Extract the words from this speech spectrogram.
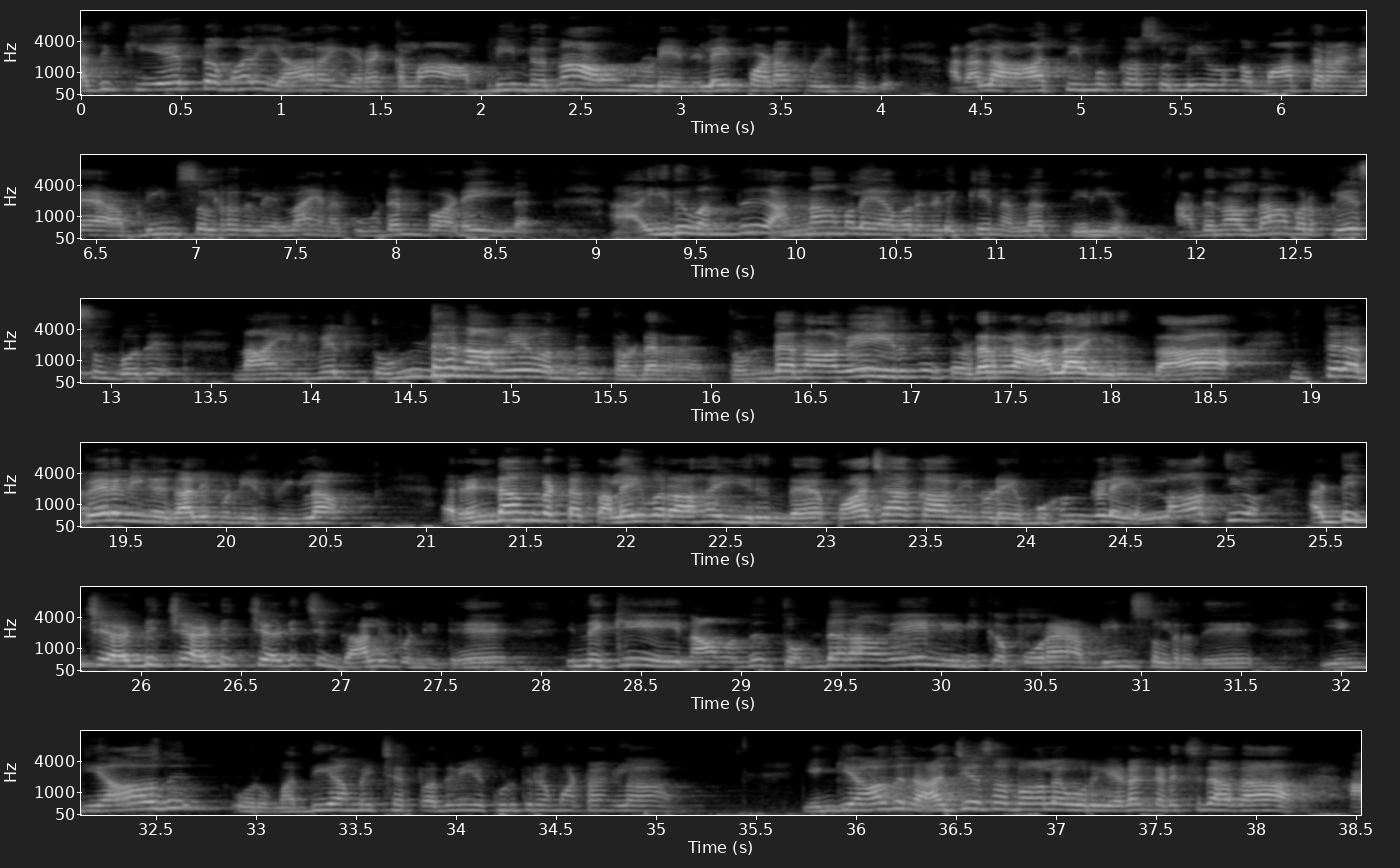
அதுக்கு ஏற்ற மாதிரி யாரை இறக்கலாம் அப்படின்றது தான் அவங்களுடைய நிலைப்பாடாக போயிட்டுருக்கு. அதனால் அதிமுக சொல்லி இவங்க மாற்றுறாங்க அப்படின்னு சொல்கிறதுல எல்லாம் எனக்கு உடன்பாடே இல்லை. இது வந்து அண்ணாமலை அவர்களுக்கே நல்லா தெரியும். அதனால தான் அவர் பேசும்போது நான் இனிமேல் தொண்டனாவே வந்து தொடர்றேன். தொண்டனாவே இருந்து தொடர்ற ஆளாக இருந்தால் இத்தனை பேரை நீங்கள் காலி பண்ணியிருப்பீங்களா? ரெண்டாம் கட்ட தலைவராக இருந்த பாஜகவினுடைய முகங்களை எல்லாத்தையும் அடித்து அடித்து அடித்து அடித்து காலி பண்ணிவிட்டு இன்றைக்கி நான் வந்து தொண்டராகவே நீடிக்க போகிறேன் அப்படின்னு சொல்கிறது எங்கேயாவது ஒரு மத்திய அமைச்சர் பதவியை கொடுத்துட மாட்டாங்களா? எங்கேயாவது ராஜ்யசபாவில் ஒரு இடம் கிடைச்சிடாதா?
